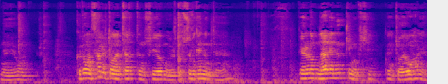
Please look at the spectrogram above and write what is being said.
네, 이건 그동안 3일 동안 자랐던 수염을 또 수북 했는데 별로 날의 느낌 없이 그냥 조용하게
